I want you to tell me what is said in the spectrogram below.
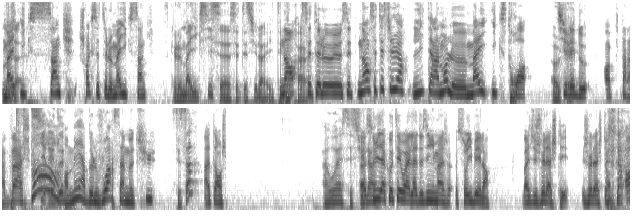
My X5, je crois que c'était le My X5. Parce que le My X6 euh, c'était celui-là, était Non, c'était le non, c'était celui-là, littéralement le My X3 tiré 2. Oh putain la vache. Oh, oh, merde, de le voir ça me tue. C'est ça? Attends, je... Ah ouais, c'est celui-là. Euh, celui d'à côté, ouais, la deuxième image sur eBay là. Bah, je vais l'acheter. Je vais l'acheter. Oh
